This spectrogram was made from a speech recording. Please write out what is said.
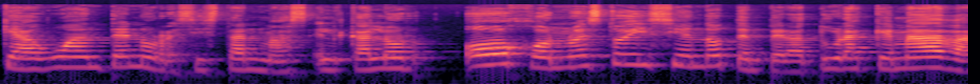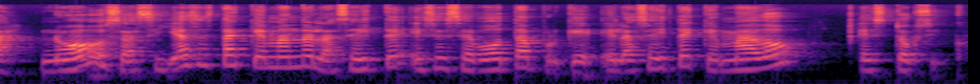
que aguanten o resistan más el calor. Ojo, no estoy diciendo temperatura quemada, ¿no? O sea, si ya se está quemando el aceite, ese se bota porque el aceite quemado es tóxico.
